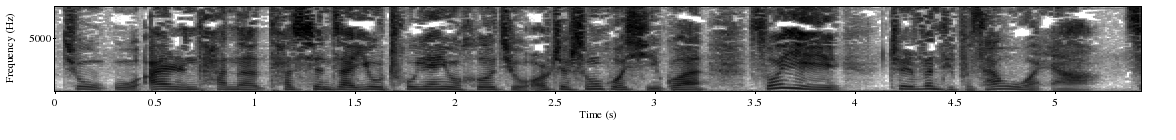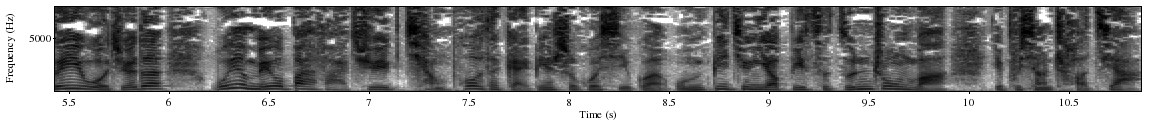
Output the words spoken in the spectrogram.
就我爱人他呢，他现在又抽烟又喝酒，而且生活习惯，所以这问题不在我呀。所以我觉得我也没有办法去强迫他改变生活习惯，我们毕竟要彼此尊重嘛，也不想吵架。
